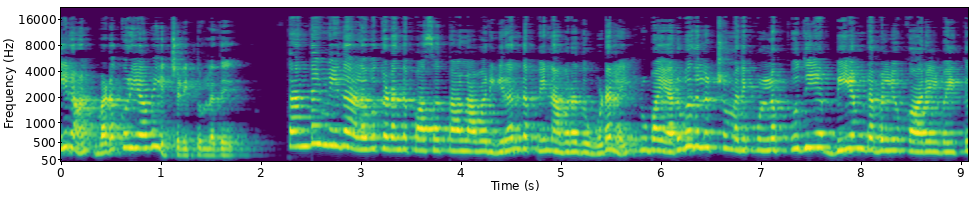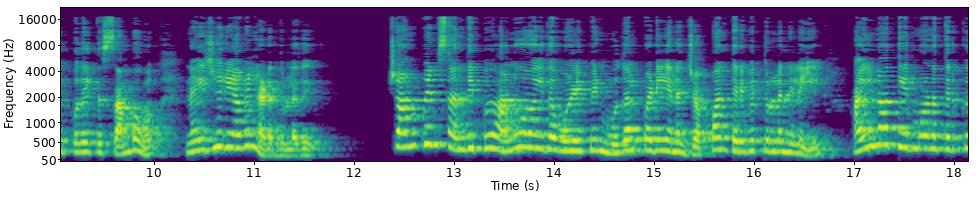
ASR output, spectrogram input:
ஈரான் வடகொரியாவை எச்சரித்துள்ளது. தந்தை மீது அளவு கடந்த பாசத்தால் அவர் இறந்த பின் அவரது உடலை ரூபாய் அறுபது லட்சம் மதிப்புள்ள புதிய பிஎம்டபிள்யூ காரில் வைத்து புதைத்த சம்பவம் நைஜீரியாவில் நடந்துள்ளது. டிரம்பின் சந்திப்பு அணு ஆயுத ஒழிப்பின் முதல் படி என ஜப்பான் தெரிவித்துள்ள நிலையில் ஐநா தீர்மானத்திற்கு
